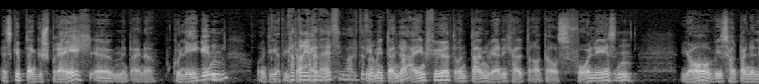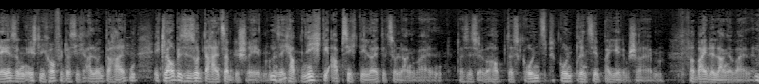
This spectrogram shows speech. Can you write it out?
Es gibt ein Gespräch äh, mit einer Kollegin, mhm und die, die Katharina ein, Leising macht das. Die mich dann ja. da einführt und dann werde ich halt daraus vorlesen. Ja, wie es halt bei einer Lesung ist. Ich hoffe, dass sich alle unterhalten. Ich glaube, es ist unterhaltsam geschrieben. Also ich habe nicht die Absicht, die Leute zu langweilen. Das ist überhaupt das Grund, Grundprinzip bei jedem Schreiben. Vermeide Langeweile.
